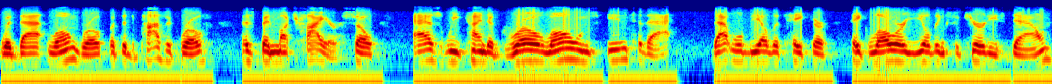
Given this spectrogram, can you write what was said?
with that loan growth, but the deposit growth has been much higher. So as we kind of grow loans into that that will be able to take lower yielding securities down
